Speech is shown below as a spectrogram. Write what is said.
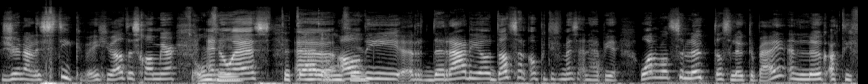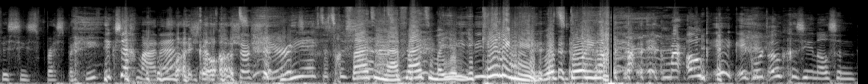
journalistiek, weet je wel. Het is gewoon meer is. NOS, eh, al die, de radio, dat zijn objectieve mensen. En dan heb je One World, is leuk, dat is leuk erbij. Een leuk activistisch perspectief. Ik zeg maar, hè. Oh my. Wie heeft het gezegd? Fatima, Fatima, you're, you're killing me. What's going on? Maar, maar ook ik. Ik word ook gezien als een...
